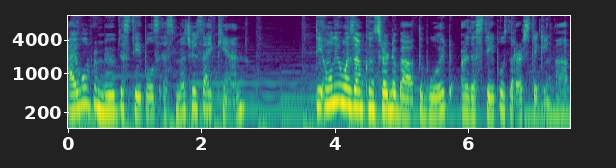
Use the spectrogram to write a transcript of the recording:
I will remove the staples as much as I can. The only ones I'm concerned about the wood are the staples that are sticking up.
